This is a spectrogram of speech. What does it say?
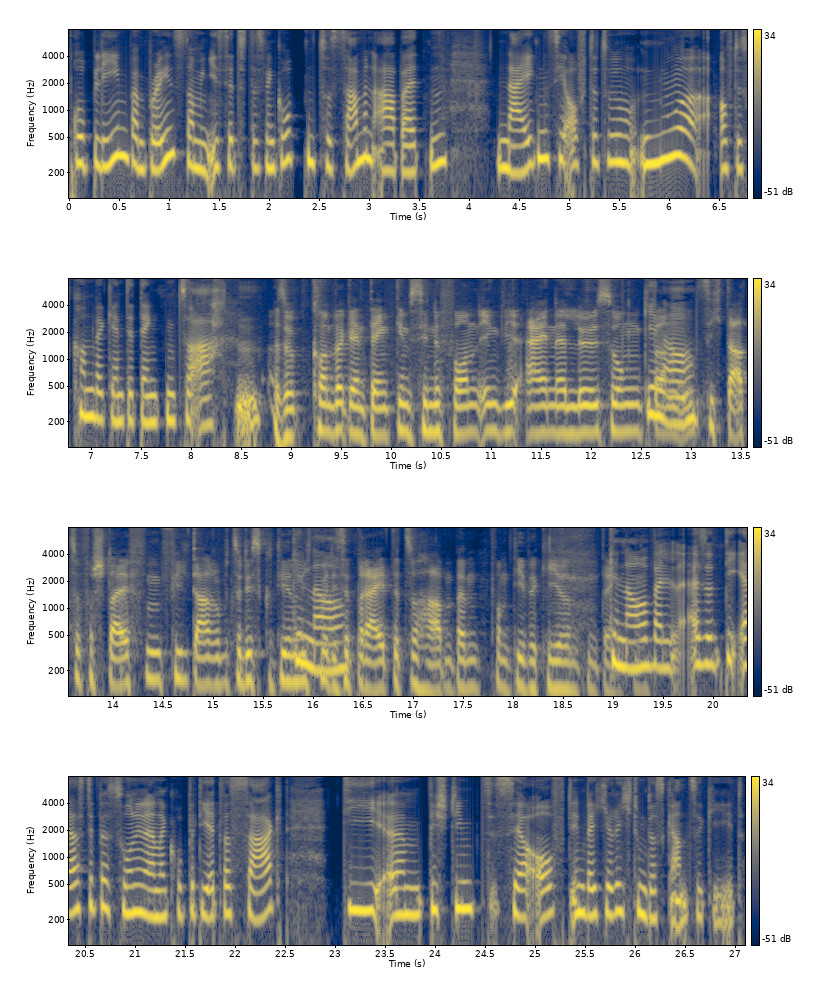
Problem beim Brainstorming ist jetzt, dass wenn Gruppen zusammenarbeiten, neigen sie oft dazu, nur auf das konvergente Denken zu achten. Also konvergent denken im Sinne von irgendwie eine Lösung, genau. dann sich da zu versteifen, viel darüber zu diskutieren, genau. nicht mehr genau. diese Breite zu haben beim vom divergierenden Denken. Genau, weil also die erste Person in einer Gruppe, die etwas sagt, die ähm, bestimmt sehr oft, in welche Richtung das Ganze geht.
